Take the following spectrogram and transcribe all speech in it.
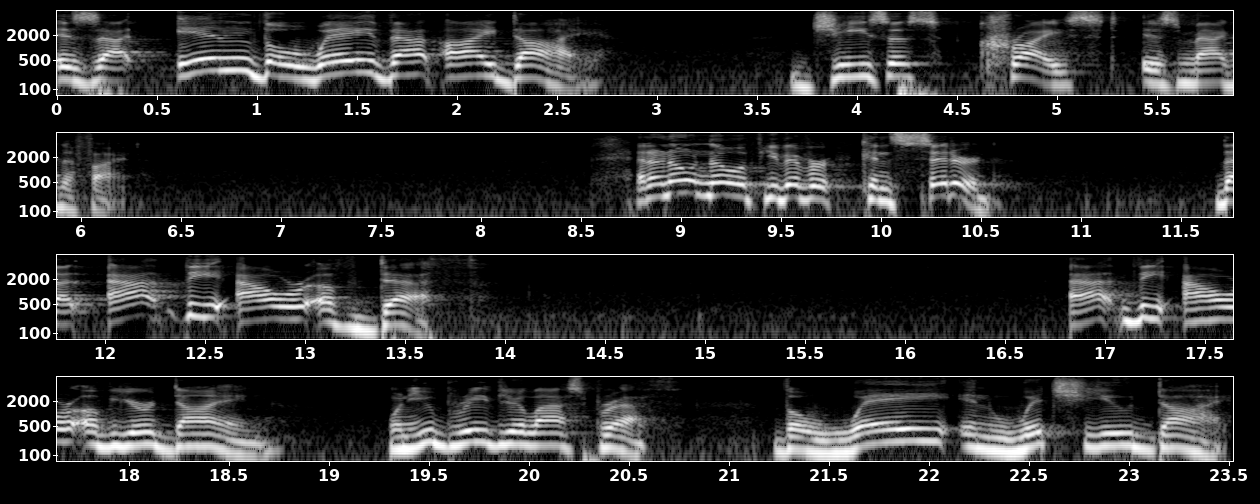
is that in the way that I die, Jesus Christ is magnified. And I don't know if you've ever considered that at the hour of death, at the hour of your dying, when you breathe your last breath, the way in which you die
